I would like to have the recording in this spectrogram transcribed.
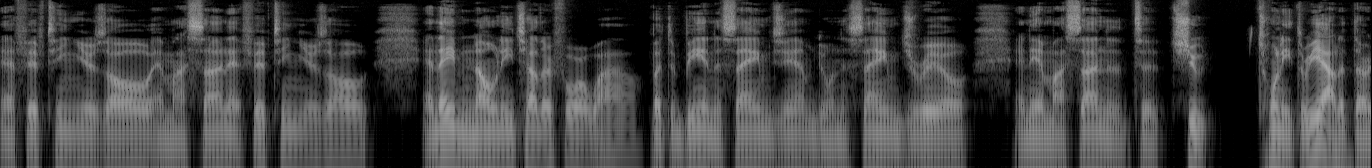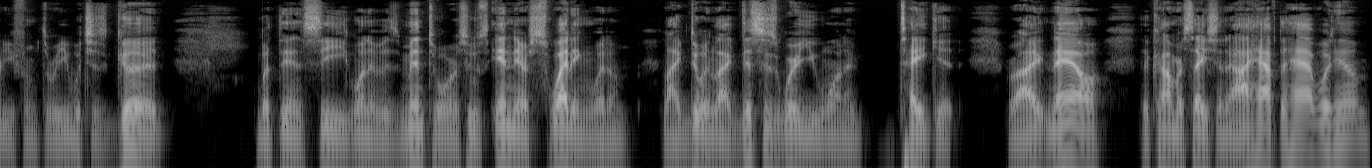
at 15 years old and my son at 15 years old, and they've known each other for a while, but to be in the same gym, doing the same drill, and then my son to, to shoot 23 out of 30 from three, which is good but then see one of his mentors who's in there sweating with him, like doing like this is where you want to take it. Right now, the conversation that I have to have with him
